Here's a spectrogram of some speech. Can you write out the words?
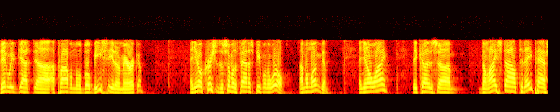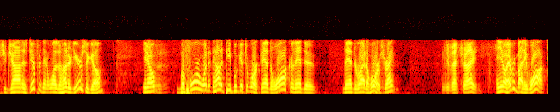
Then we've got uh, a problem of obesity in America. And you know, Christians are some of the fattest people in the world. I'm among them. And you know why? Because um, the lifestyle today, Pastor John, is different than it was a 100 years ago. You know, mm-hmm. before what? Did, how did people get to work? They had to walk, or they had to they had to ride a horse, right? That's right. And you know, everybody walked.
